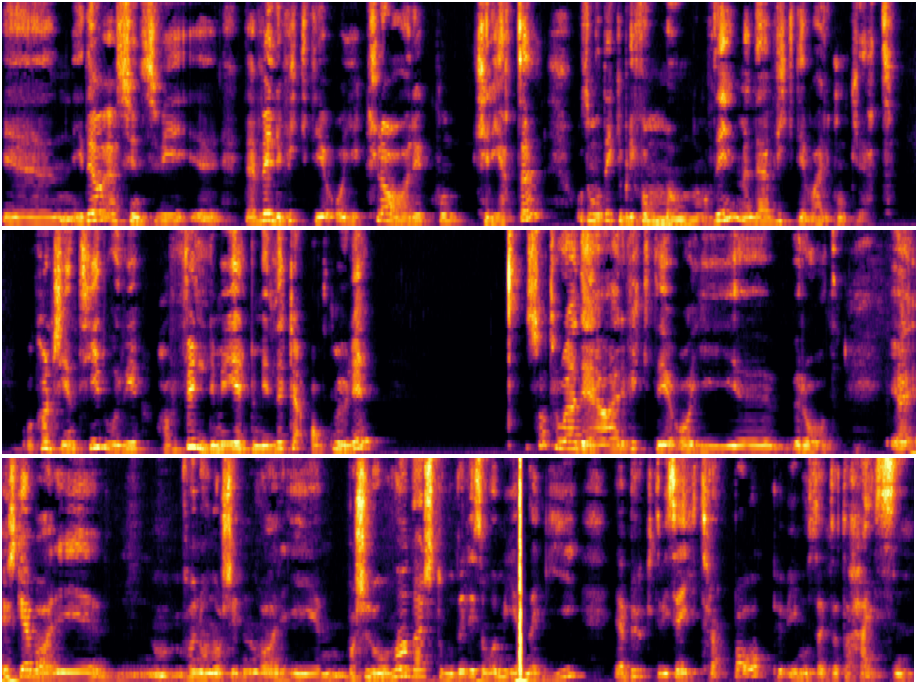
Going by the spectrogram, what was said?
i det. Og jeg syns eh, Det er veldig viktig å gi klare, konkrete Og så må det ikke bli for mange av de, men det er viktig å være konkret. Og kanskje i en tid hvor vi har veldig mye hjelpemidler til alt mulig, så tror jeg det er viktig å gi eh, råd. Jeg husker jeg var i for noen år siden var i Barcelona. Der sto det liksom hvor mye energi jeg brukte hvis jeg gikk trappa opp, i motsetning til å ta heisen.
